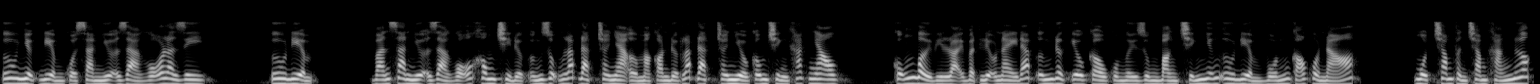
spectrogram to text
Ưu nhược điểm của sàn nhựa giả gỗ là gì? Ưu điểm. Ván sàn nhựa giả gỗ không chỉ được ứng dụng lắp đặt cho nhà ở mà còn được lắp đặt cho nhiều công trình khác nhau. Cũng bởi vì loại vật liệu này đáp ứng được yêu cầu của người dùng bằng chính những ưu điểm vốn có của nó. 100% kháng nước,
